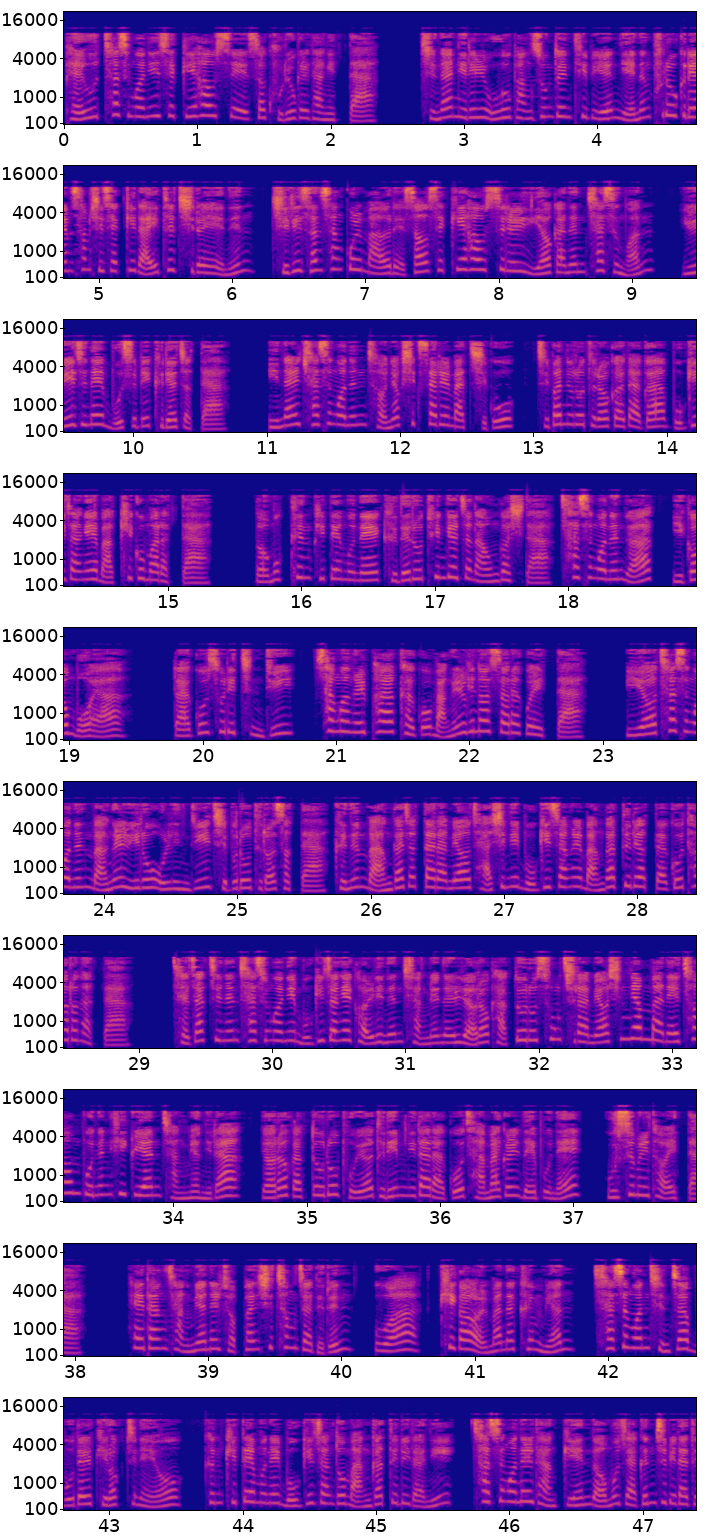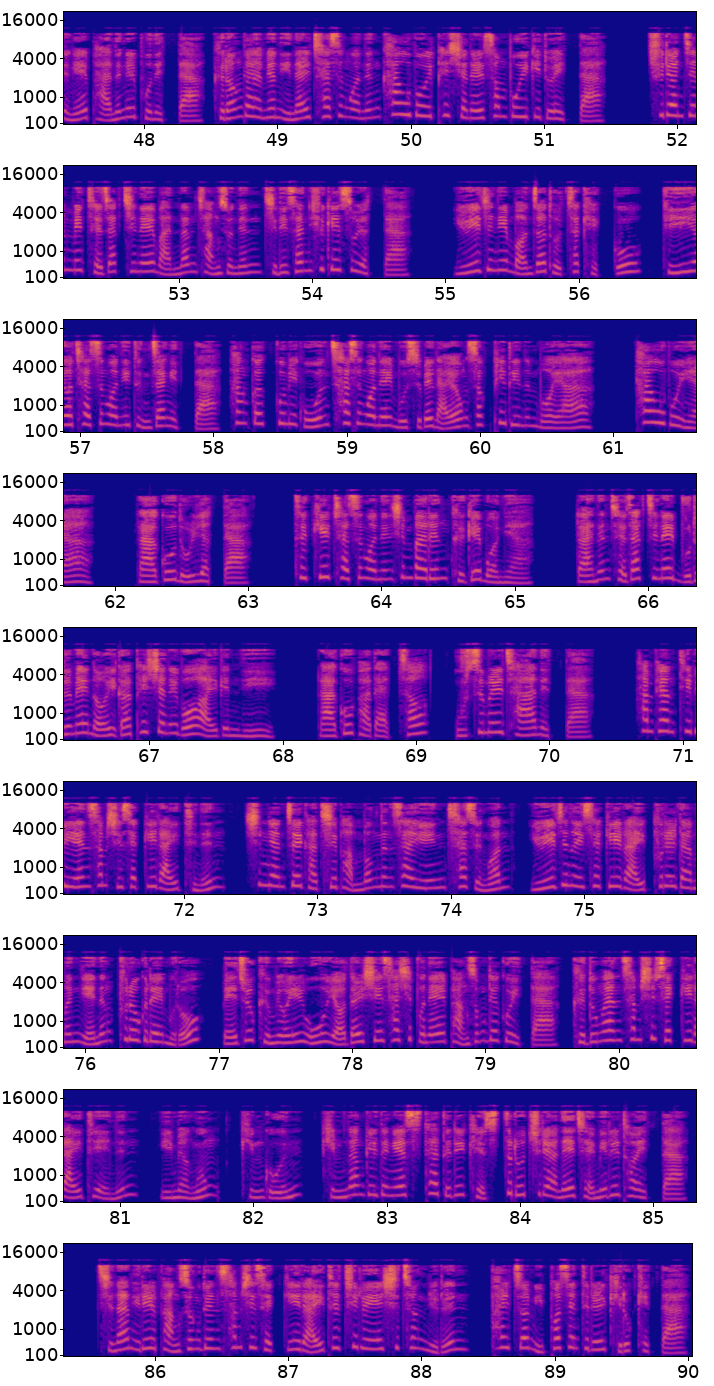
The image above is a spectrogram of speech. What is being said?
배우 차승원이 새끼 하우스에서 굴욕을 당했다. 지난 1일 오후 방송된 TVN 예능 프로그램 삼시세끼 나이트 7회에는 지리산 산골 마을에서 새끼 하우스를 이어가는 차승원, 유해진의 모습이 그려졌다. 이날 차승원은 저녁 식사를 마치고 집 안으로 들어가다가 모기장에 막히고 말았다. 너무 큰 키 때문에 그대로 튕겨져 나온 것이다. 차승원은 악, 이거 뭐야? 라고 소리친 뒤 상황을 파악하고 망을 휘날싸라고 했다. 이어 차승원은 망을 위로 올린 뒤 집으로 들어섰다. 그는 망가졌다라며 자신이 모기장을 망가뜨렸다고 털어놨다. 제작진은 차승원이 모기장에 걸리는 장면을 여러 각도로 송출하며 10년 만에 처음 보는 희귀한 장면이라 여러 각도로 보여드립니다라고 자막을 내보내 웃음을 더했다. 해당 장면을 접한 시청자들은 우와 키가 얼마나 크면 차승원 진짜 모델 기럭지네요. 큰 키 때문에 모기장도 망가뜨리다니 차승원을 담기엔 너무 작은 집이다 등의 반응을 보냈다. 그런가 하면 이날 차승원은 카우보이 패션을 선보이기도 했다. 출연진 및 제작진의 만남 장소는 지리산 휴게소였다. 유해진이 먼저 도착했고 뒤이어 차승원이 등장했다. 한껏 꾸미고 온 차승원의 모습에 나영석 PD는 뭐야 카우보이야 라고 놀렸다. 특히 차승원은 신발은 그게 뭐냐 라는 제작진의 물음에 너희가 패션을 뭐 알겠니 라고 받아쳐 웃음을 자아냈다. 한편 TVN 삼시세끼 라이트는 10년째 같이 밥 먹는 사이인 차승원, 유해진의 새끼 라이프를 담은 예능 프로그램으로 매주 금요일 오후 8시 40분에 방송되고 있다. 그동안 삼시세끼 라이트에는 이명웅, 김고은, 김남길 등의 스타들이 게스트로 출연해 재미를 더했다. 지난 1일 방송된 삼시세끼 라이트 7회의 시청률은 8.2%를 기록했다.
